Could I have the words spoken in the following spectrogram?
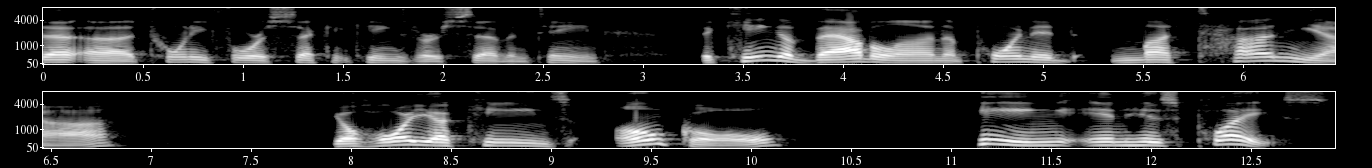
uh, 24, 2 Kings, verse 17. The king of Babylon appointed Mattaniah Jehoiachin's uncle king in his place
